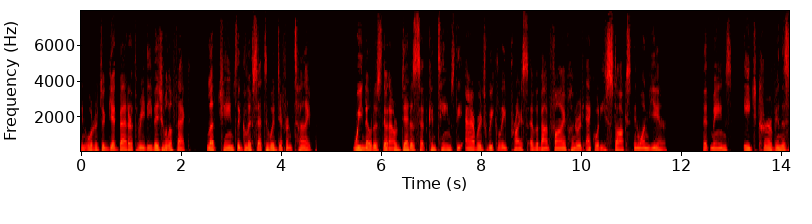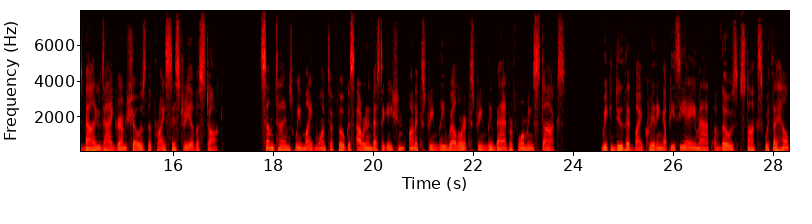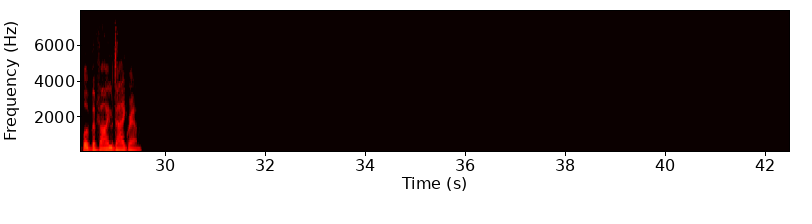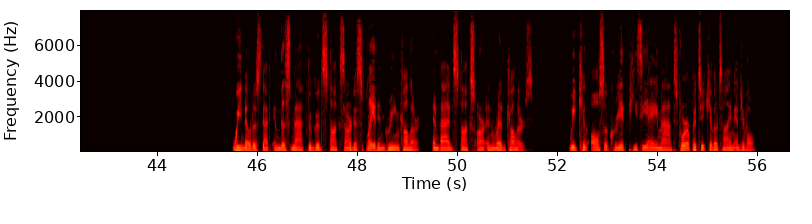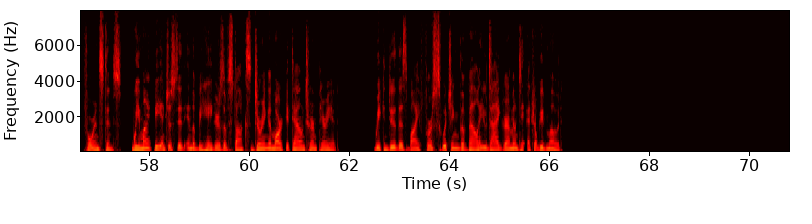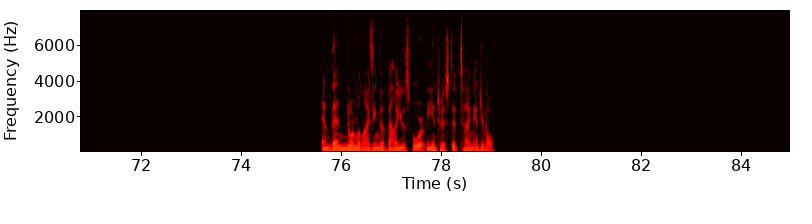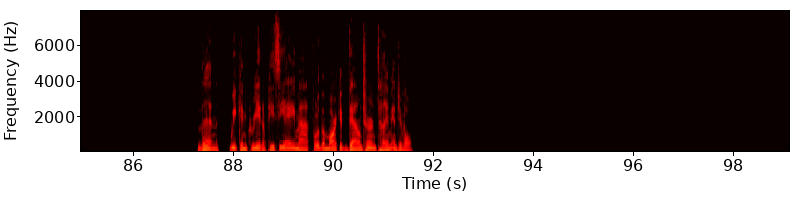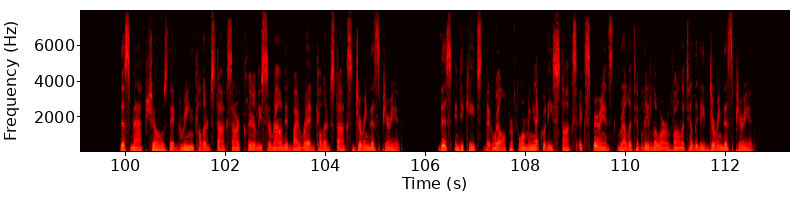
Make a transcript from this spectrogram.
In order to get better 3D visual effect, let's change the glyph set to a different type. We notice that our dataset contains the average weekly price of about 500 equity stocks in one year. That means, each curve in this value diagram shows the price history of a stock. Sometimes we might want to focus our investigation on extremely well or extremely bad performing stocks. We can do that by creating a PCA map of those stocks with the help of the value diagram. We notice that in this map the good stocks are displayed in green color, and bad stocks are in red colors. We can also create PCA maps for a particular time interval. For instance, we might be interested in the behaviors of stocks during a market downturn period. We can do this by first switching the value diagram into attribute mode. And then normalizing the values for the interested time interval. Then, we can create a PCA map for the market downturn time interval. This map shows that green-colored stocks are clearly surrounded by red-colored stocks during this period. This indicates that well-performing equity stocks experienced relatively lower volatility during this period.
